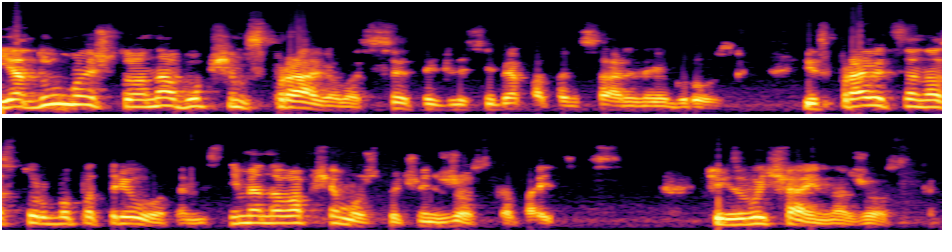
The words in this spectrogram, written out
я думаю, что она, в общем, справилась с этой для себя потенциальной угрозой. И справится она с турбопатриотами. С ними она вообще может очень жестко пойти, Чрезвычайно жестко.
